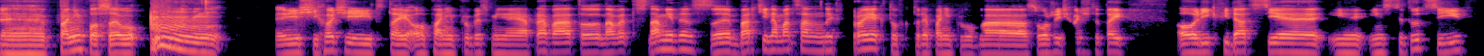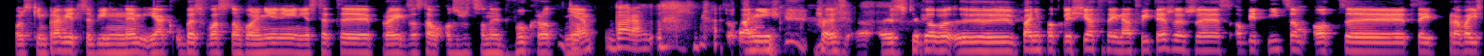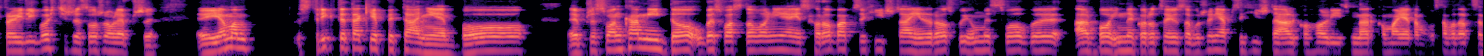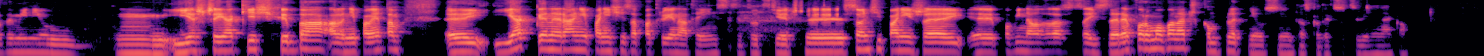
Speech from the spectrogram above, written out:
E, pani poseł, Jeśli chodzi tutaj o Pani próby zmieniania prawa, to nawet znam jeden z bardziej namacalnych projektów, które Pani próbowała złożyć. Chodzi tutaj o likwidację instytucji w polskim prawie cywilnym, jak ubezwłasnowolnienie. Niestety projekt został odrzucony dwukrotnie. Bara. To pani, z czego y, Pani podkreśliła tutaj na Twitterze, że z obietnicą od y, tutaj Prawa i Sprawiedliwości, że złożą lepszy. Ja mam stricte takie pytanie, bo e, przesłankami do ubezwłasnowolnienia jest choroba psychiczna, rozwój umysłowy albo innego rodzaju zaburzenia psychiczne, alkoholizm, narkomania, tam ustawodawca wymienił mm, jeszcze jakieś chyba, ale nie pamiętam. E, jak generalnie Pani się zapatruje na te instytucje? Czy sądzi Pani, że e, powinna ona zostać zreformowana, czy kompletnie usunięta z kodeksu cywilnego?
